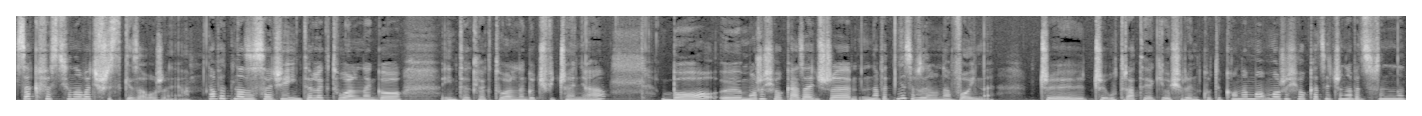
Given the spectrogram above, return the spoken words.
zakwestionować wszystkie założenia, nawet na zasadzie intelektualnego, intelektualnego ćwiczenia, bo y, może się okazać, że nawet nie ze względu na wojnę, czy, czy utratę jakiegoś rynku, tylko ono mo może się okazać, że nawet ze względu na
